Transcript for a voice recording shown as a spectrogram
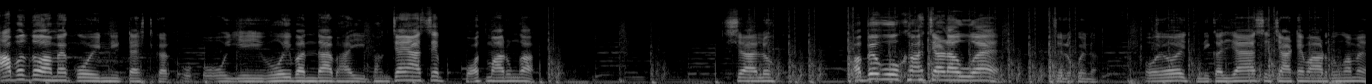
अब तो हमें कोई नहीं टेस्ट कर ओ, ओ ये वही बंदा है भाई। भग जाए यहाँ से बहुत मारूँगा। चलो। अबे वो कहाँ चढ़ा हुआ है? चलो कोई ना। ओए ओए निकल जाए से चाटे मार दूँगा मैं।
